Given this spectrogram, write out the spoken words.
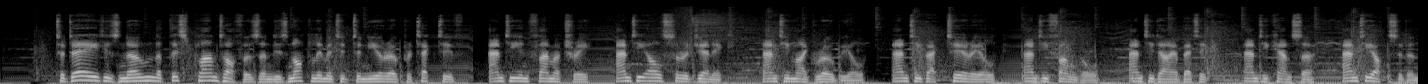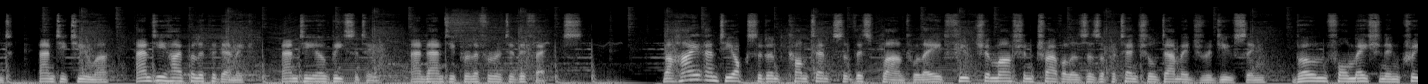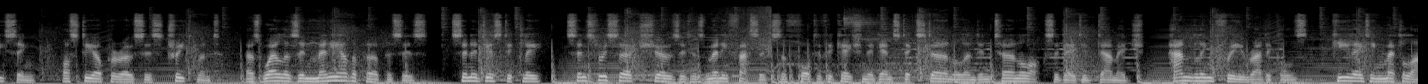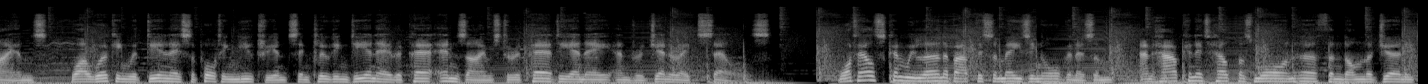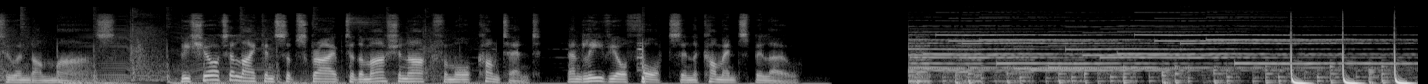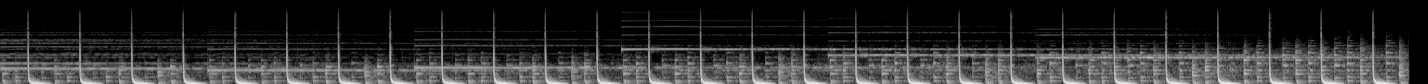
Today it is known that this plant offers and is not limited to neuroprotective, anti-inflammatory, anti-ulcerogenic, antimicrobial, antibacterial, antifungal, anti-diabetic, anti-cancer, antioxidant, anti-tumor, anti-hyperlipidemic, anti-obesity, and anti-proliferative effects. The high antioxidant contents of this plant will aid future Martian travelers as a potential damage reducing, bone formation increasing, osteoporosis treatment, as well as in many other purposes, synergistically, since research shows it has many facets of fortification against external and internal oxidative damage, handling free radicals, chelating metal ions, while working with DNA supporting nutrients including DNA repair enzymes to repair DNA and regenerate cells. What else can we learn about this amazing organism, and how can it help us more on Earth and on the journey to and on Mars? Be sure to like and subscribe to the Martian Ark for more content, and leave your thoughts in the comments below.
